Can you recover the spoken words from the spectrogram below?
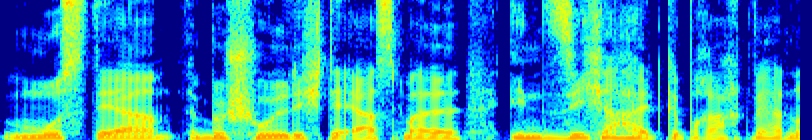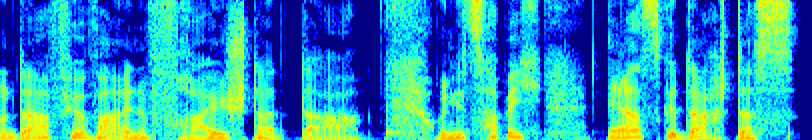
muss der Beschuldigte erstmal in Sicherheit gebracht werden und dafür war eine Freistadt da. Und jetzt habe ich erst gedacht, dass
